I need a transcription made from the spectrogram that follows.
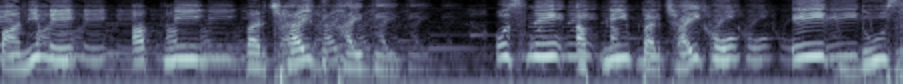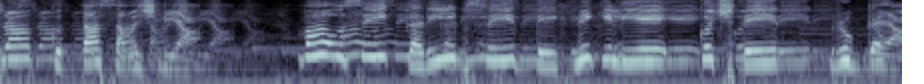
पानी में अपनी परछाई दिखाई दी। उसने अपनी परछाई को एक दूसरा कुत्ता समझ लिया। वह उसे करीब से देखने के लिए कुछ देर रुक गया।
